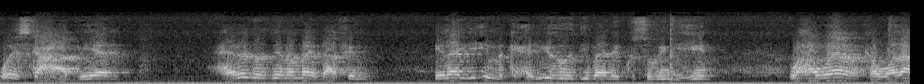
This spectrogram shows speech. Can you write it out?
way iska caabiyeen. Xeradoodiina may dhaafin. Ilaa iyo iminka xeryahoodii baanay ku sugan yihiin. Waxaa weerarka wada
